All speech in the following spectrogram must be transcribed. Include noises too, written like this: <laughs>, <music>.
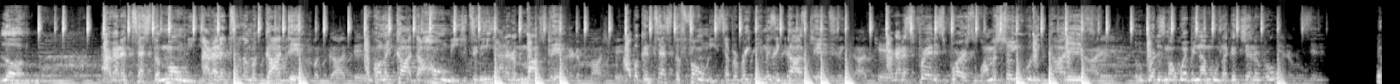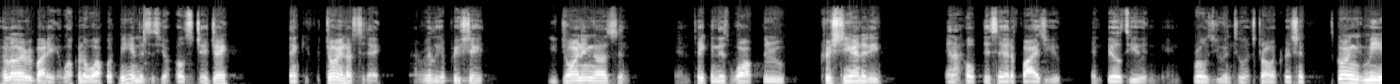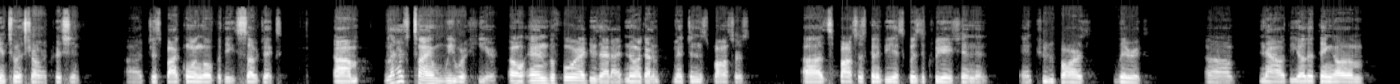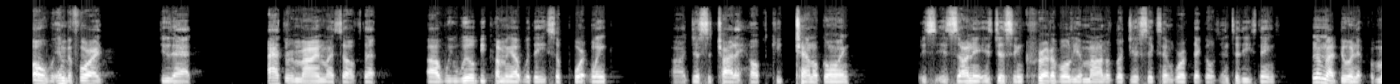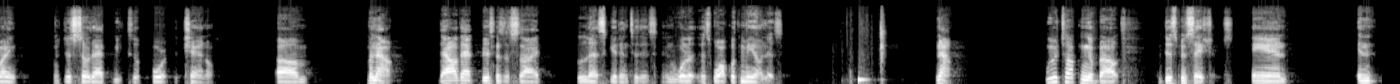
Look, I got a testimony. I gotta tell him what God did. I'm calling God the homie. He took me out of the mosh pit. I will contest the phony. Separate demons and God's kids. I gotta spread his word, so I'ma show you who the God is. The word is my weapon. I move like a general. Hello, everybody, and welcome to Walk with Me. And this is your host, JJ. Thank you for joining us today. I really appreciate you joining us and, and taking this walk through Christianity. And I hope this edifies you and builds you and, and grows you into a stronger Christian. It's growing me into a stronger Christian uh, just by going over these subjects. Um, last time we were here, oh, and before I do that, I know I got to mention the sponsors. Uh, the sponsor is going to be Exquisite Creation and, and True Bars Lyrics. Um, now, the other thing, um, oh, and before I do that, I have to remind myself that uh, we will be coming up with a support link uh, just to try to help keep the channel going. It's it's, un, it's just incredible the amount of logistics and work that goes into these things. And I'm not doing it for money, just so that we support the channel. Um, but now, now that business aside, let's get into this and we'll, let's walk with me on this. Now, we were talking about dispensations and and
